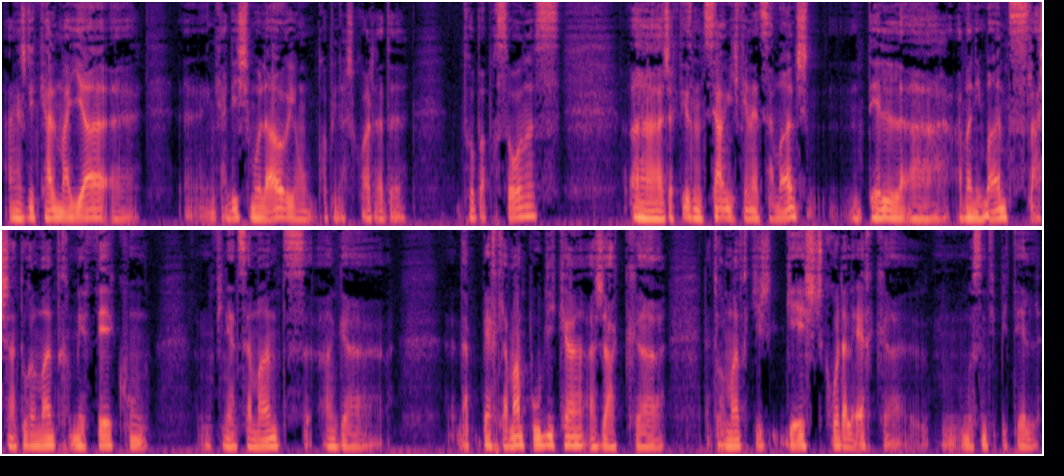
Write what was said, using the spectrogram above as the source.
anche calma ja uh, un grandissimo lauri un proprio una squadra de troppa personas uh, già che non sangue finanziamento del uh, avvenimento slash naturalmente me fe con finanziamento anche da per la man pubblica a giac uh, naturalmente chi gest croda l'erc uh, muss tipitel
